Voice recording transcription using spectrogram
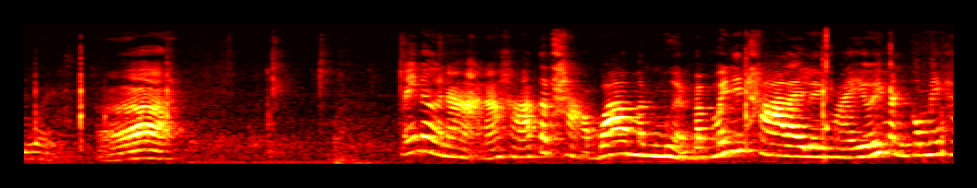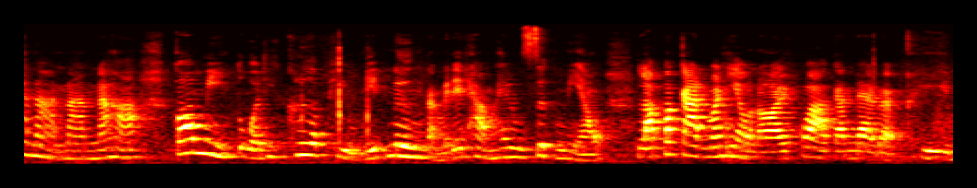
ด้วยอ่า ไม่เนินหนานะคะ แต่ถามว่ามันเหมือนแบบไม่ได้ทาอะไรเลยไหมเอ้ยมันก็ไม่ขนาดนั้นนะคะ ก็มีตัวที่เคลือบผิวนิดนึง แต่ไม่ได้ทำให้รู้สึกเหนียว รับประกันว่าเหนียวน้อยกว่ากันแดดแบบครีม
